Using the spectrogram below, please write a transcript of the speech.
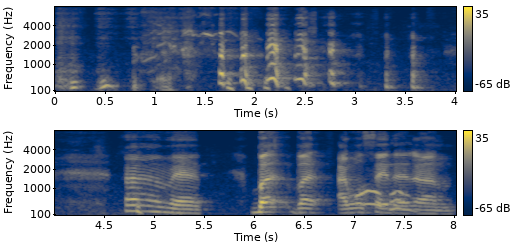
oh man. But but I will say that um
